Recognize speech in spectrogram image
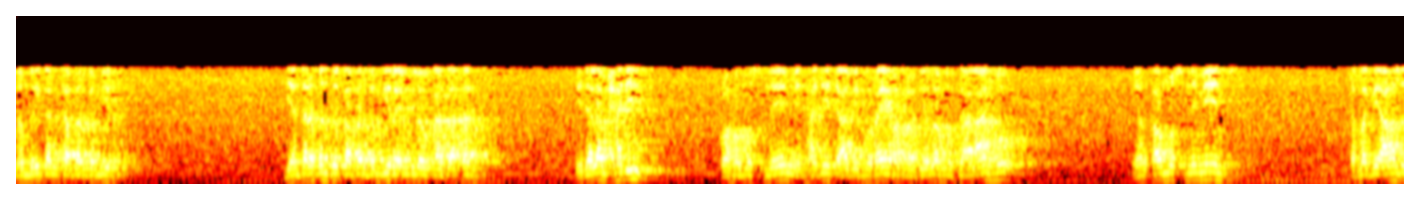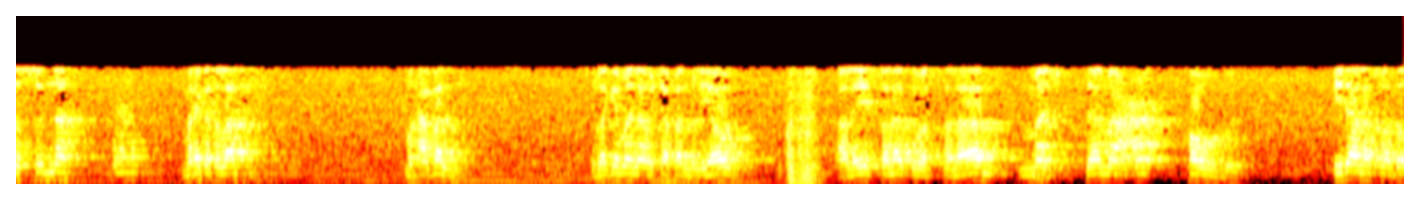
memberikan kabar gembira. Di antara bentuk kabar gembira yang beliau katakan di dalam hadis Rahu Muslim min hadis Abi Hurairah radhiyallahu taala anhu yang kaum muslimin terlebih ahlus sunnah mereka telah menghafal sebagaimana ucapan beliau alaihi salatu wassalam majtama'a qaumun tidaklah suatu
